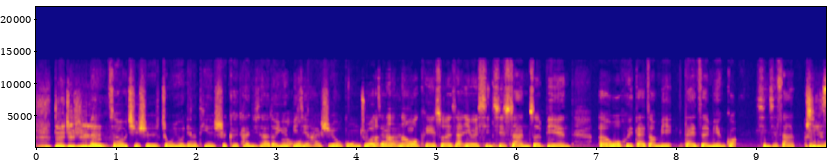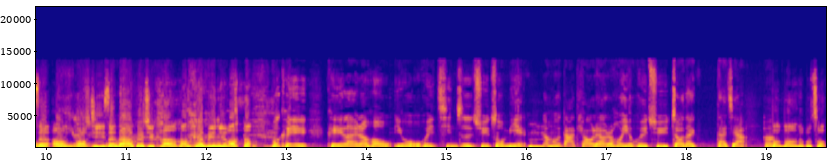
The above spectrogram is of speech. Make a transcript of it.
对，这是一每周其实总有两天是可以看见他的，因为毕竟还是有工作在里。那那我可以说一下，因为星期三这边呃我会待在面待在面馆。星期三星期三啊，好，星期三大家快去看哈，看美女了。我可以可以来，然后因为我会亲自去做面，嗯然后嗯打调料，然后也会去招待大家。啊、棒棒的，不错。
